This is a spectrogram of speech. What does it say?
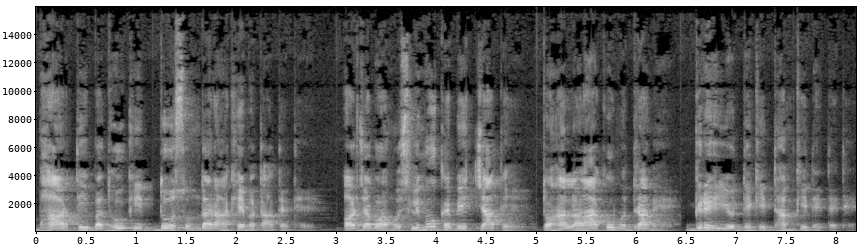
भारतीय बधू की दो सुंदर आँखें बताते थे, और जब वह मुस्लिमों के बीच जाते तो वहाँ लड़ाकू मुद्रा में गृह युद्ध की धमकी देते थे।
